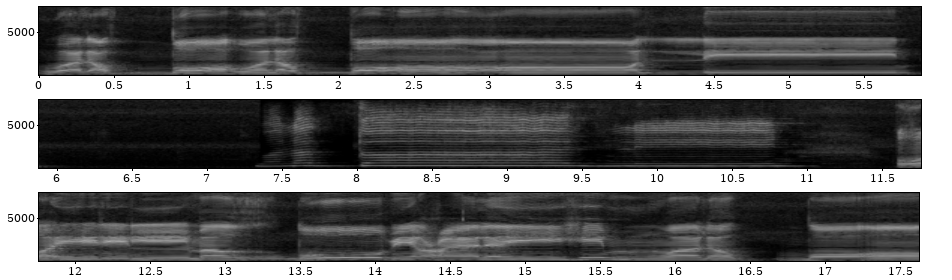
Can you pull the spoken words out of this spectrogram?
ولا الض ولا الضالين غير المغضوب عليهم ولا الضالين.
